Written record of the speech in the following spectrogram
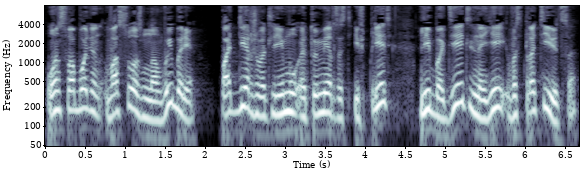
он свободен в осознанном выборе, поддерживать ли ему эту мерзость и впредь, либо деятельно ей воспротивиться.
